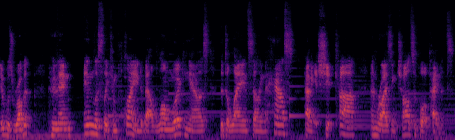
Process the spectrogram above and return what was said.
It was Robert, who then endlessly complained about long working hours, the delay in selling the house, having a shit car, and rising child support payments.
